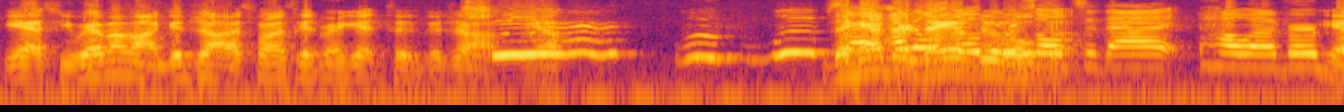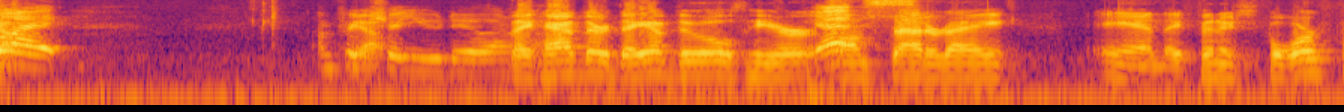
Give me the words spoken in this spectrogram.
yes, you read my mind. Good job. That's what I was getting ready to get to. Good job. Cheer! Yep. Whoop whoop! They So had their I don't day of know the results of that, however, Yeah. but I'm pretty Yeah. sure you do. I don't They know. had their day of duels here on Yes. Saturday, and they finished fourth.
